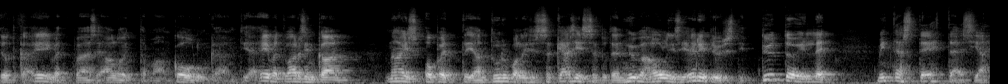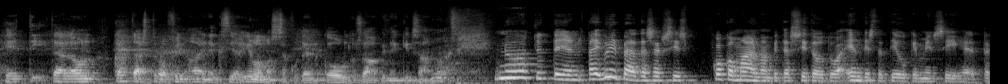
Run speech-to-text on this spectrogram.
jotka eivät pääse aloittamaan koulunkäyntiä, eivät varsinkaan naisopettajan turvallisissa käsissä, kuten hyvä olisi erityisesti tytöille, mitäs tehtäisiin ja heti? Täällä on katastrofin aineksia ilmassa, kuten koulutusaapinenkin sanoi. No tyttöjen, tai ylipäätänsä siis koko maailman pitäisi sitoutua entistä tiukemmin siihen, että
